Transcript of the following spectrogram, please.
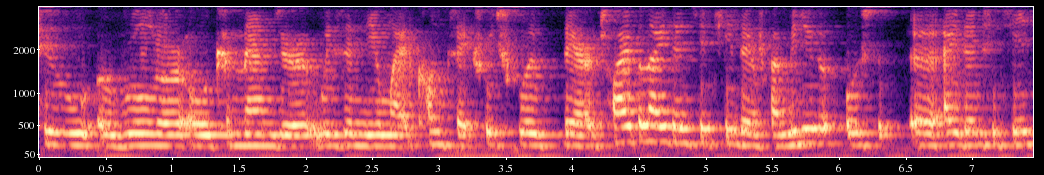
to a ruler or commander within the Umayyad context, which was their tribal identity, their familial uh, identity,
